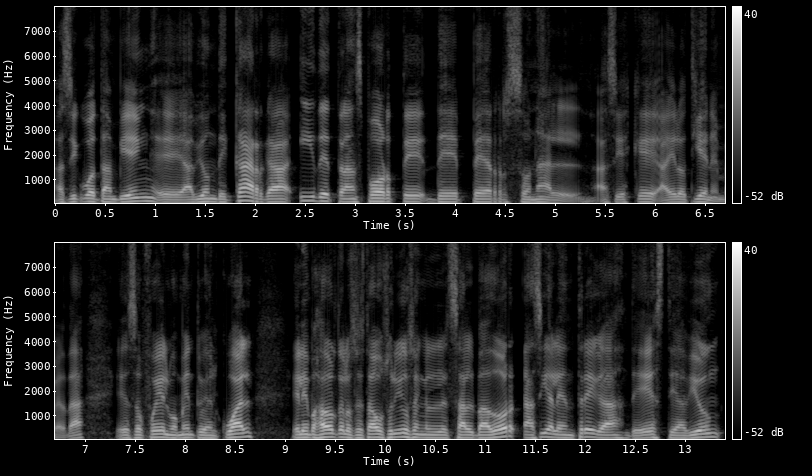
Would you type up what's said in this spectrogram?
así como también eh, avión de carga y de transporte de personal. Así es que ahí lo tienen, ¿verdad? Eso fue el momento en el cual el embajador de los Estados Unidos en El Salvador hacía la entrega de este avión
